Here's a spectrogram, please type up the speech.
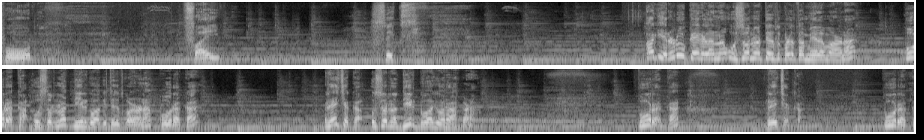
four five six ಹಾಗೆ ಎರಡೂ ಕೈಗಳನ್ನು ಉಸಿರನ್ನ ತೆಗೆದುಕೊಳ್ಳುತ್ತಾ ಮೇಲೆ ಮಾಡೋಣ. ಪೂರಕ ಉಸಿರನ್ನ ದೀರ್ಘವಾಗಿ ತೆಗೆದುಕೊಳ್ಳೋಣ. ಪೂರಕ, ರೇಚಕ ಉಸಿರನ್ನ ದೀರ್ಘವಾಗಿ ಹೊರ ಹಾಕೋಣ ಪೂರಕ, ರೇಚಕ ಪೂರಕ,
